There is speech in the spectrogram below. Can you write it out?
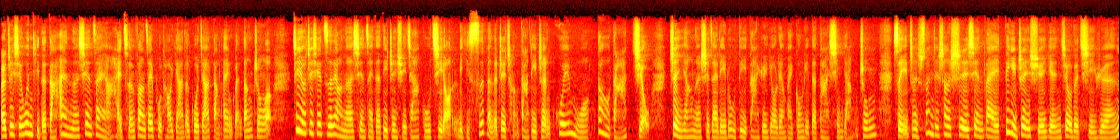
而这些问题的答案呢，现在啊还存放在葡萄牙的国家档案馆当中哦。借由这些资料呢，现在的地震学家估计哦，里斯本的这场大地震规模到达九，震央呢是在离陆地大约有两百公里的大西洋中，所以这算得上是现代地震学研究的起源。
